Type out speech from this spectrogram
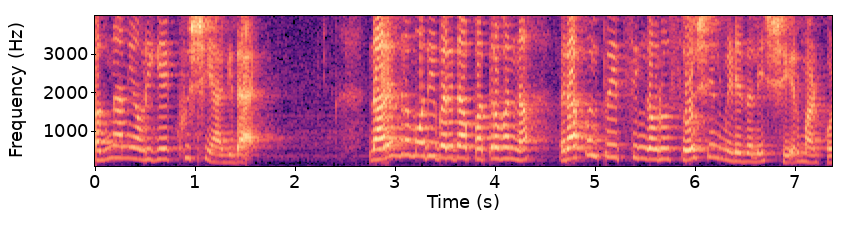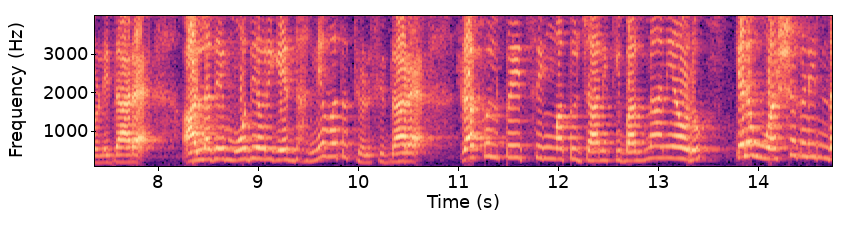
ಬಗ್ನಾನಿ ಅವರಿಗೆ ಖುಷಿಯಾಗಿದೆ. ನರೇಂದ್ರ ಮೋದಿ ಬರೆದ ಪತ್ರವನ್ನ ರಕುಲ್ ಪ್ರೀತ್ ಸಿಂಗ್ ಅವರು ಸೋಷಿಯಲ್ ಮೀಡಿಯಾದಲ್ಲಿ ಶೇರ್ ಮಾಡಿಕೊಂಡಿದ್ದಾರೆ. ಅಲ್ಲದೆ ಮೋದಿ ಅವರಿಗೆ ಧನ್ಯವಾದ ತಿಳಿಸಿದ್ದಾರೆ. ರಕುಲ್ ಪ್ರೀತ್ ಸಿಂಗ್ ಮತ್ತು ಜಾನಕಿ ಬಗ್ನಾನಿ ಅವರು ಕೆಲವು ವರ್ಷಗಳಿಂದ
